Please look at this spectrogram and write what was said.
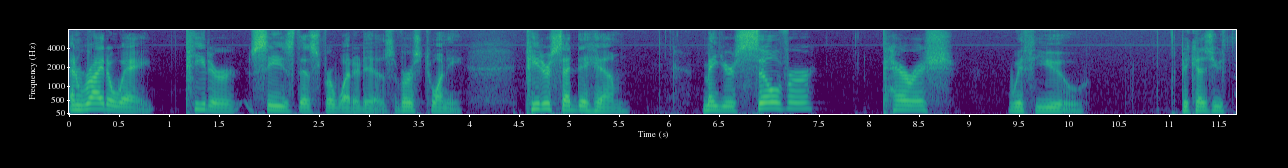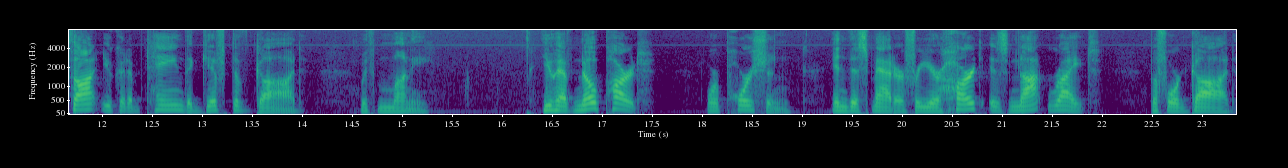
And right away, Peter sees this for what it is. Verse 20 Peter said to him, May your silver perish with you because you thought you could obtain the gift of God with money. You have no part or portion in this matter, for your heart is not right before God.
